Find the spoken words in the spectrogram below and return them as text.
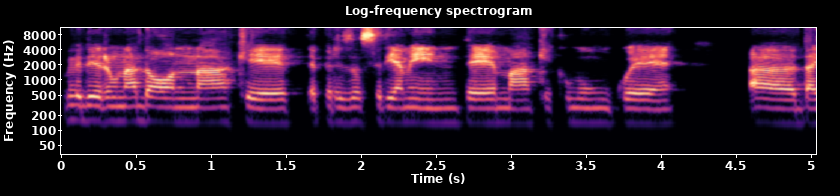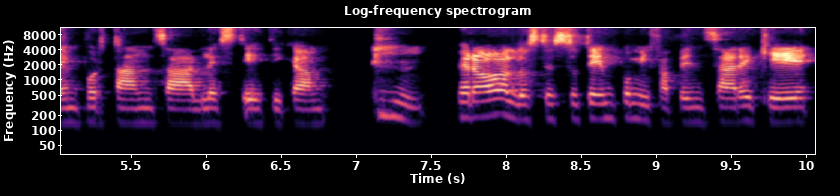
vedere una donna che è presa seriamente ma che comunque uh, dà importanza all'estetica. però allo stesso tempo mi fa pensare che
